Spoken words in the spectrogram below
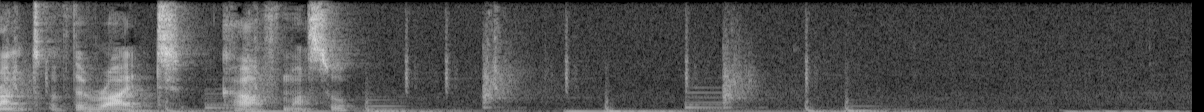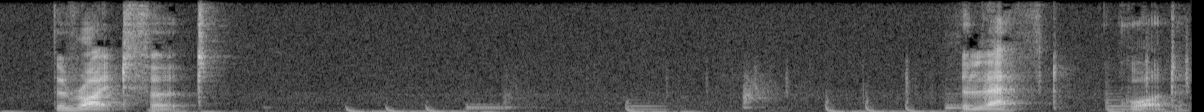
Front of the right calf muscle. The right foot. The left quad.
